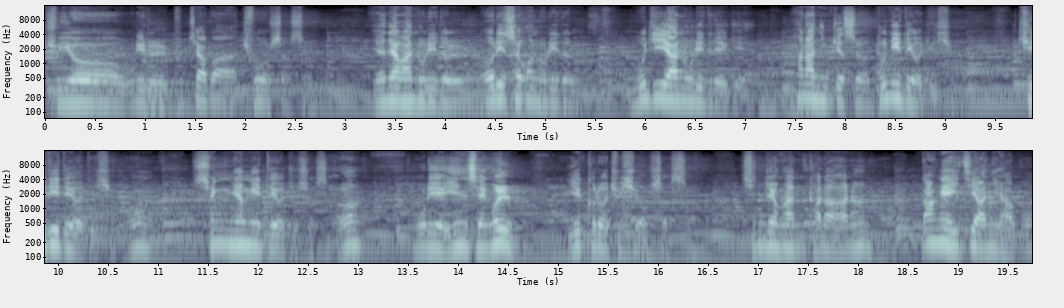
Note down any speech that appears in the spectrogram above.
주여 우리를 붙잡아 주옵소서. 연약한 우리들, 어리석은 우리들, 무지한 우리들에게 하나님께서 눈이 되어 주시고 길이 되어 주시고 생명이 되어 주셔서 우리의 인생을 이끌어 주시옵소서. 진정한 가나안은 땅에 있지 아니하고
